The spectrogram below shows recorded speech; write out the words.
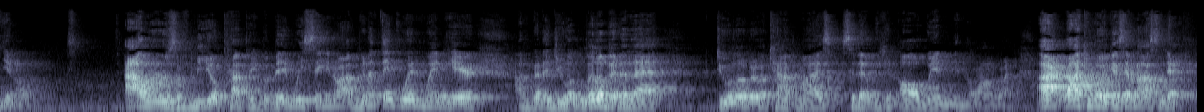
you know, hours of meal prepping, but maybe we say, you know what, I'm to think win win here. I'm to do a little bit of that, do a little bit of a compromise so that we can all win in the long run. All right, rock and roll. You guys have an awesome day.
